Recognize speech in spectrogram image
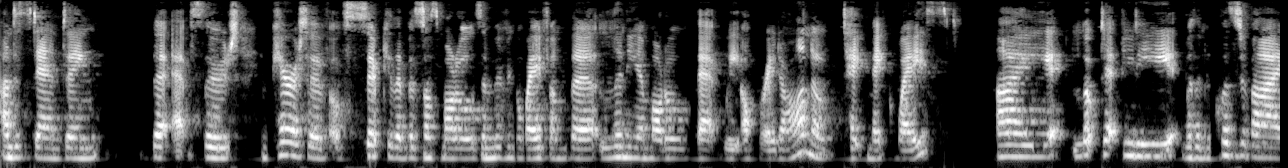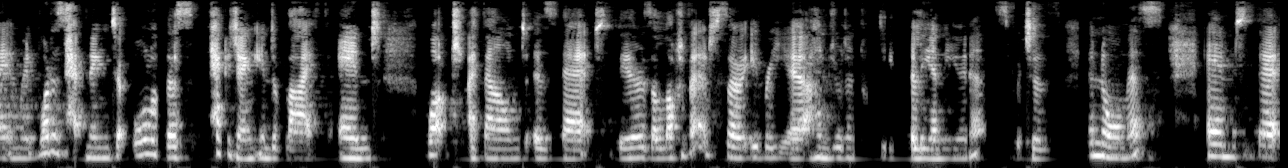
understanding the absolute imperative of circular business models and moving away from the linear model that we operate on of take, make, waste. I looked at beauty with an inquisitive eye and went, what is happening to all of this packaging end of life? And what I found is that there is a lot of it. So every year, 120 billion units, which is enormous, and that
